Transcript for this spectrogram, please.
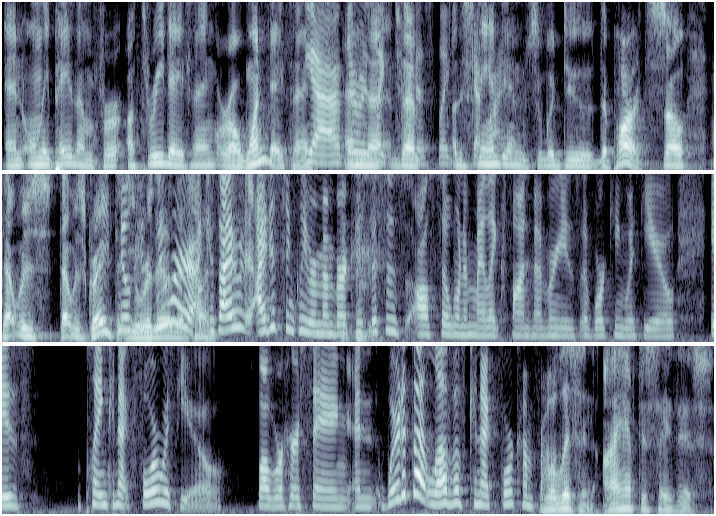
and only pay them for a three-day thing or a one-day thing. Yeah, they and would, the, like, the, to, like, the get by him. stand-ins would do the parts. So that was that was great that No, you were because we there. were that time. because I I distinctly remember because this is also one of my like fond memories of working with you is playing Connect Four with you while rehearsing. And where did that love of Connect Four come from? Well, listen, I have to say this.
